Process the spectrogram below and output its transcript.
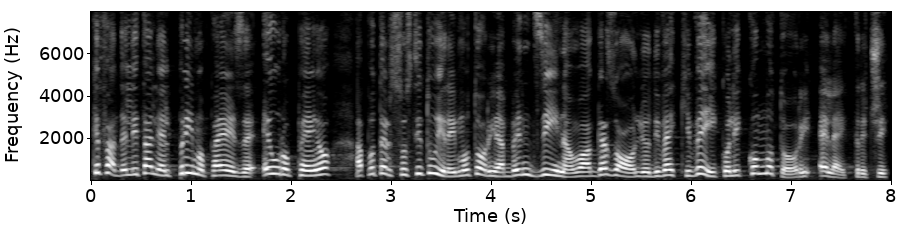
che fa dell'Italia il primo paese europeo a poter sostituire i motori a benzina o a gasolio di vecchi veicoli con motori elettrici.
